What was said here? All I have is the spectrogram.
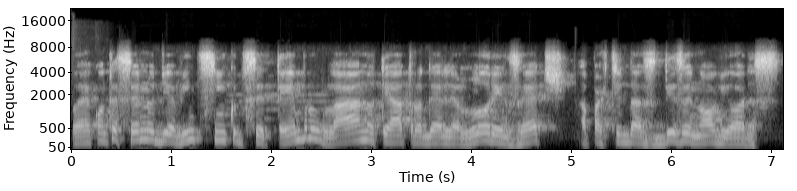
vai acontecer no dia 25 de setembro, lá no Teatro Adélia Lorenzetti, a partir das 19 horas.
